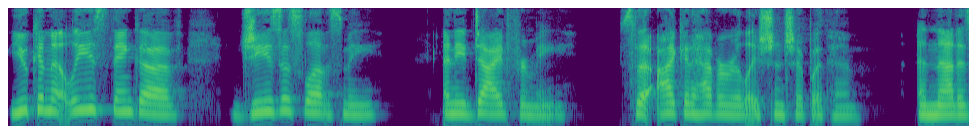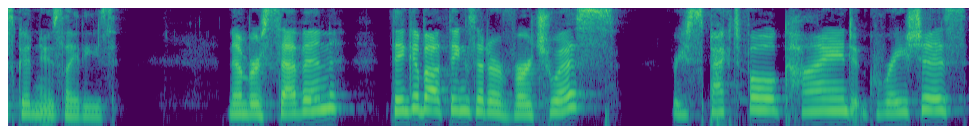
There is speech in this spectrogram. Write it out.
you can at least think of Jesus loves me and he died for me so that I could have a relationship with him. And that is good news, ladies. Number seven, think about things that are virtuous, respectful, kind, gracious.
